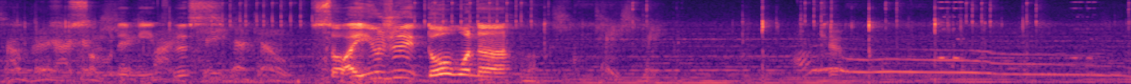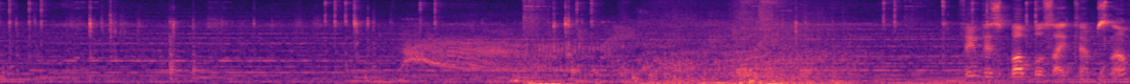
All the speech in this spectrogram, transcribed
something I can Somebody needs this. So I usually don't wanna... There's bubbles items, no?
